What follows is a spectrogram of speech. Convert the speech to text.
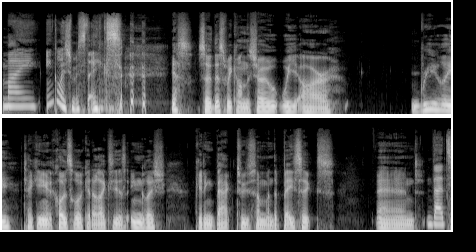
my English mistakes. Yes. So this week on the show, we are really taking a close look at Alexia's English, getting back to some of the basics, and That's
